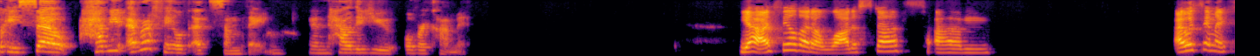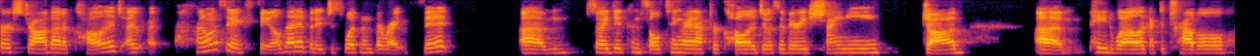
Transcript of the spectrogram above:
okay so have you ever failed at something and how did you overcome it yeah i failed at a lot of stuff um i would say my first job out of college i i don't want to say i failed at it but it just wasn't the right fit um, so I did consulting right after college. It was a very shiny job, um, paid well. I got to travel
